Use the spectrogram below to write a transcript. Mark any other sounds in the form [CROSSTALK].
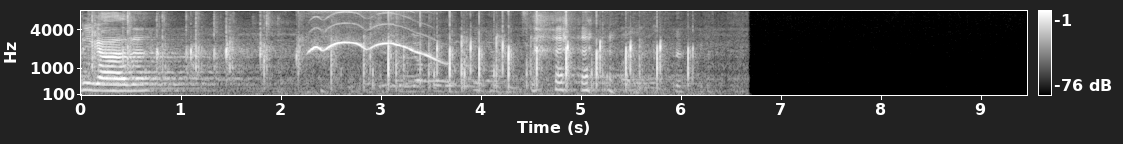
obrigada. [LAUGHS]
